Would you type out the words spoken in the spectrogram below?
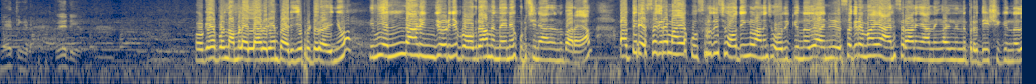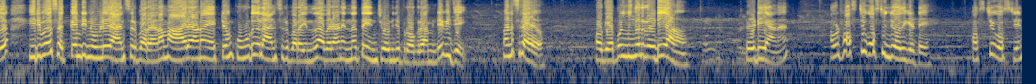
നേറ്റിങ്ങര. നേറ്റിങ്ങര. ഓക്കെ അപ്പോൾ നമ്മൾ എല്ലാവരെയും പരിചയപ്പെട്ട് കഴിഞ്ഞു. ഇനി എന്താണ് ഇഞ്ചോടിഞ്ച് പ്രോഗ്രാം എന്നതിനെ കുറിച്ച് ഞാനൊന്ന് പറയാം. പത്ത് രസകരമായ കുസൃതി ചോദ്യങ്ങളാണ് ചോദിക്കുന്നത്. അതിന് രസകരമായ ആൻസറാണ് ഞാൻ നിങ്ങളിൽ നിന്ന് പ്രതീക്ഷിക്കുന്നത്. ഇരുപത് സെക്കൻഡിനുള്ളിൽ ആൻസർ പറയണം. ആരാണോ ഏറ്റവും കൂടുതൽ ആൻസർ പറയുന്നത്? അവരാണ് ഇന്നത്തെ ഇഞ്ചോടിഞ്ച് പ്രോഗ്രാമിന്റെ വിജയ്. മനസ്സിലായോ? ഓക്കെ അപ്പോൾ നിങ്ങൾ റെഡിയാണോ റെഡിയാണ് അപ്പോൾ ഫസ്റ്റ് ക്വസ്റ്റ്യൻ ചോദിക്കട്ടെ? ഫസ്റ്റ് ക്വസ്റ്റ്യൻ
